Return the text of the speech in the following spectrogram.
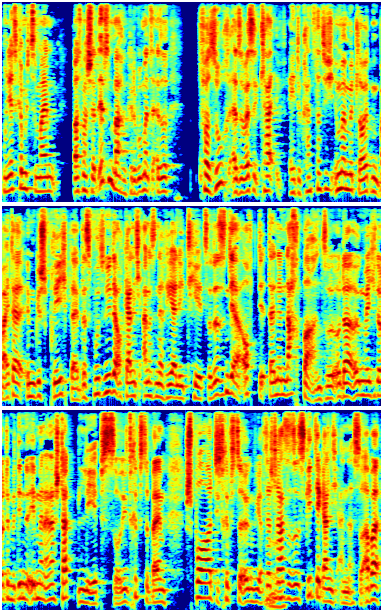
und jetzt komme ich zu meinem, was man stattdessen machen könnte, wo man es also versucht, also weißt du, klar, ey, du kannst natürlich immer mit Leuten weiter im Gespräch bleiben. Das funktioniert ja auch gar nicht anders in der Realität. So, das sind ja oft deine Nachbarn so oder irgendwelche Leute, mit denen du eben in einer Stadt lebst. So, die triffst du beim Sport, die triffst du irgendwie auf der Straße. So, es geht ja gar nicht anders. So, aber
